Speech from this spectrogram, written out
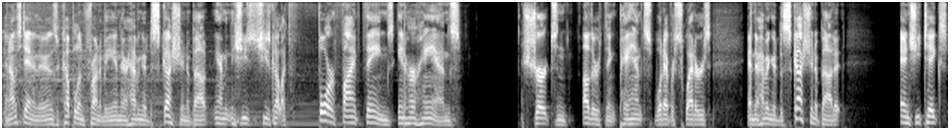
And I'm standing there, and there's a couple in front of me, and they're having a discussion about, I mean, she's, she's got like four or five things in her hands shirts and other things, pants, whatever, sweaters, and they're having a discussion about it. And she takes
